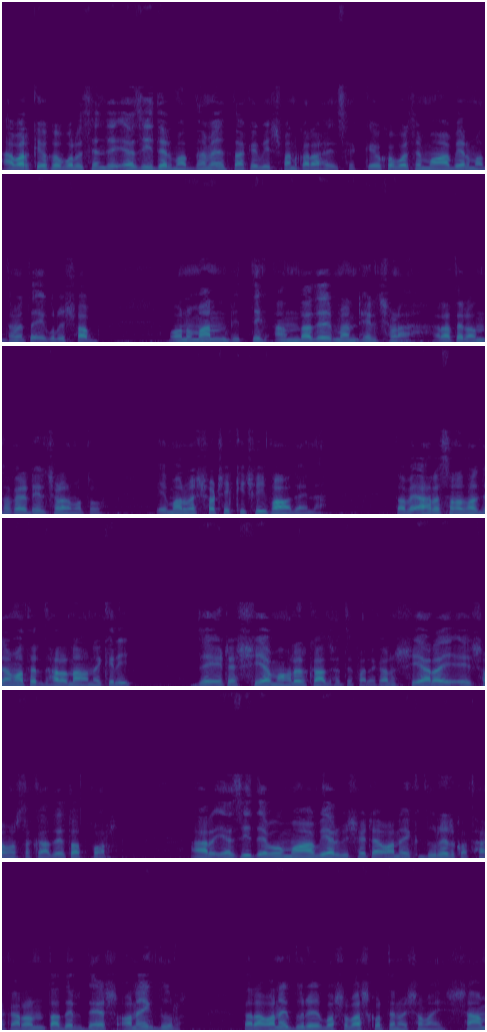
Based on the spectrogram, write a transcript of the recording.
আবার কেউ কেউ বলেছেন যে এজিদের মাধ্যমে তাকে বিষ পান করা হয়েছে। কেউ কেউ বলেছেন মহাবিয়ার মাধ্যমে। তো এগুলি সব অনুমান ভিত্তিক আন্দাজে মানে ঢের ছোঁড়া, রাতের অন্ধকারে ঢের ছোঁড়ার মতো। এই মর্মে সঠিক কিছুই পাওয়া যায় না। তবে আহলে সনাতন জামাতের ধারণা অনেকেরই যে এটা শিয়া মহলের কাজ হতে পারে, কারণ শিয়ারাই এই সমস্ত কাজে তৎপর। আর ইয়াজিদ এবং মহাবিয়ার বিষয়টা অনেক দূরের কথা, কারণ তাদের দেশ অনেক দূর। তারা অনেক দূরে বসবাস করতেন ওই সময়, শাম,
